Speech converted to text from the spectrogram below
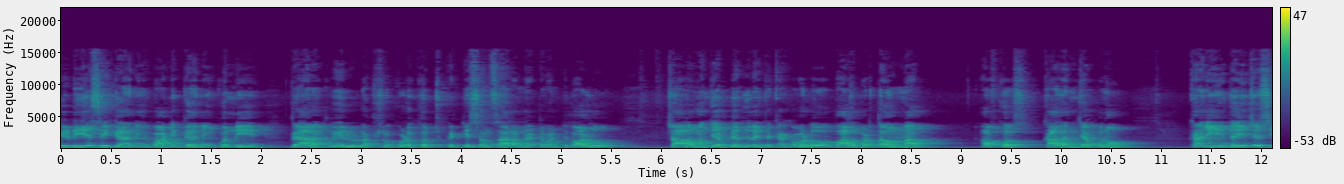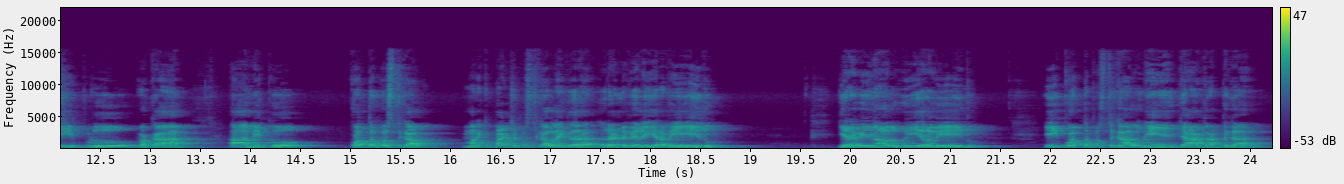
ఈ డిఎస్సికి కానీ వాటికి కానీ కొన్ని వేలకు వేలు లక్షలు కూడా ఖర్చు పెట్టేసాం సార్ అన్నటువంటి వాళ్ళు. చాలామంది అభ్యర్థులు అయితే కనుక వాళ్ళు బాధపడుతూ ఉన్నారు. కోర్స్ కాదని చెప్పను. కానీ దయచేసి ఇప్పుడు ఒక మీకు కొత్త పుస్తకాలు మనకి పాఠ్య పుస్తకాలు ఉన్నాయి కదా రెండు వేల ఇరవై ఐదు. ఇరవై నాలుగు ఇరవై ఐదు. ఈ కొత్త పుస్తకాలని జాగ్రత్తగా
